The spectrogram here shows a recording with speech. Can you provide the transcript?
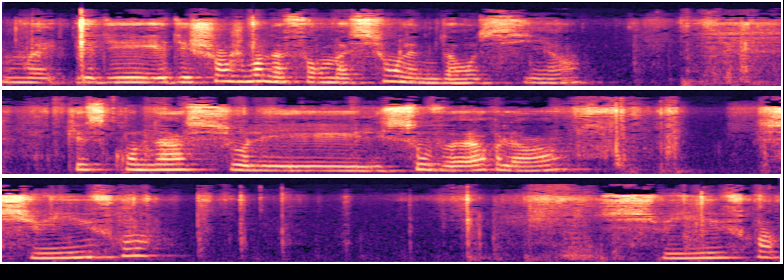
Il y, a des changements d'informations là-dedans aussi. Hein. Qu'est-ce qu'on a sur les, sauveurs, là? Suivre. Suivre.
